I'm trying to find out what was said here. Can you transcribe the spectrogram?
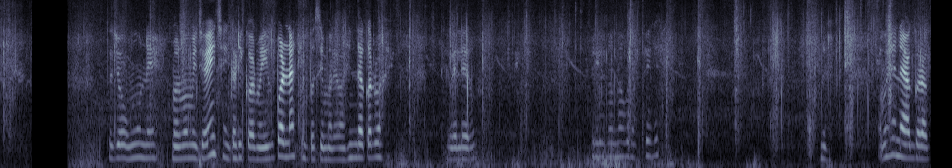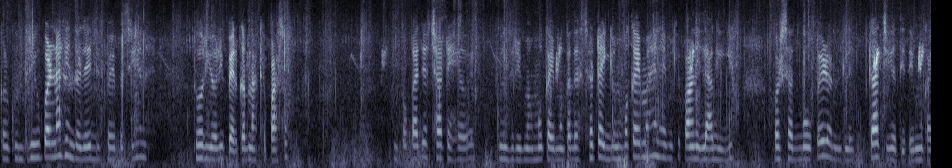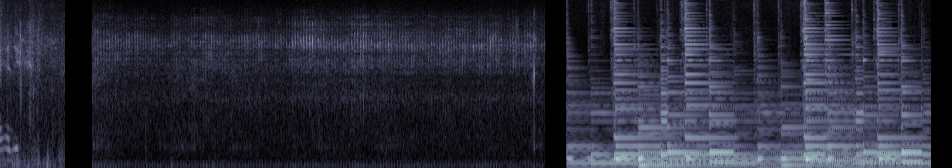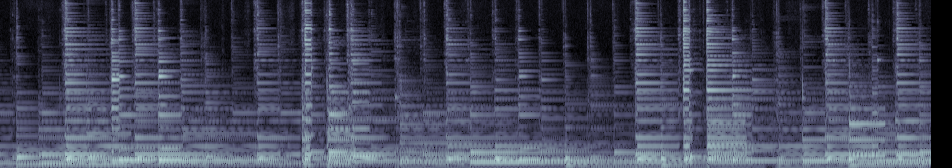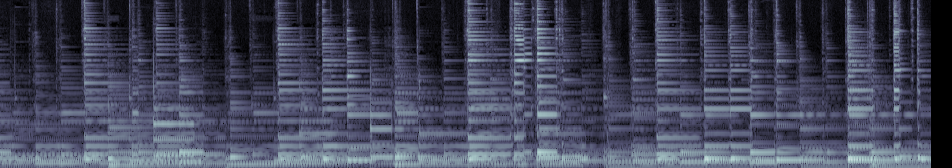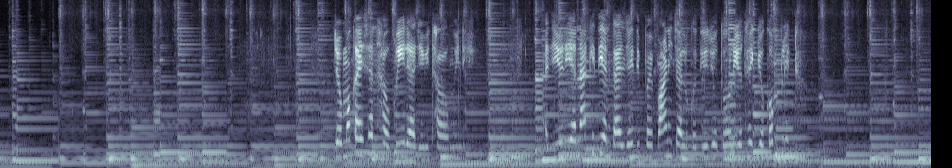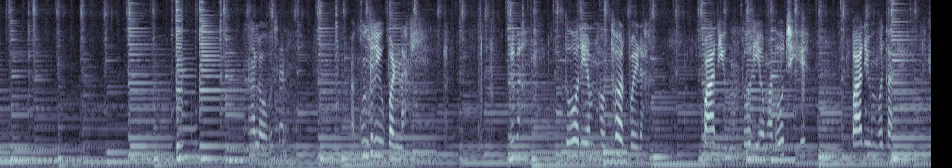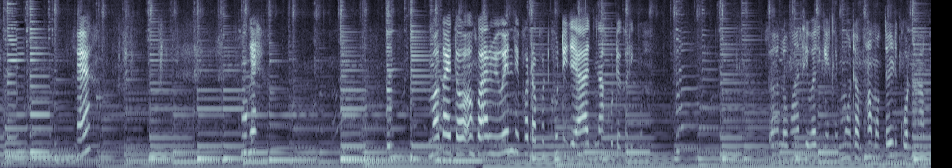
તો જો હું ને મારી મમ્મી જઈ છે, ઘડીક વારમાં એ ઉપાડ નાખીને પછી મારે હિંદા કરવા છે. વેલેરું વેલેરો નવરા થઈ જાય અમે છે ને આગળ આગળ ગુંદરી ઉપાડ નાખીને તો જયદીપભાઈ પછી છે ને ધોરીઓ રિપેર કરી નાખે પાછો. પપ્પા જે છાંટે હવે, ગુંજરીમાં મકાઈમાં કદાચ છટાઈ ગયું. મકાઈમાં હે ને એમ કે પાણી લાગી ગયું. વરસાદ બહુ પડ્યો ને એટલે કાચી હતી તે મકાઈ હજી. મકાઈ છે ને હાવ પીરા જેવી થવા માંડી. આજે યુરિયા નાખી દે ને કાલે જયદીપભાઈ પાણી ચાલુ કરી દેજો. ધોરિયો થઈ ગયો કમ્પ્લીટ હાલો બસ આ કુંદરી ઉપર નાખી ધોરી એમ હાવ થર પડ્યા. પારિયું ધોરિયામાં તો ઓછી છે. પારિયું વધારે. હે? શું મકાઈ તો વારવી હોય ને ફટાફટ ખૂટી જાય. આજ ના ખૂટે ઘડીક. ચાલો, માંથી વચકે એટલે મોઢા મામો તડકો ના આવે.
